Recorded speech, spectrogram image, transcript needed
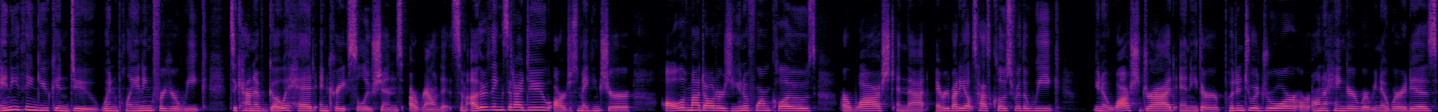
anything you can do when planning for your week to kind of go ahead and create solutions around it. Some other things that I do are just making sure all of my daughter's uniform clothes are washed and that everybody else has clothes for the week you know, washed, dried, and either put into a drawer or on a hanger where we know where it is.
